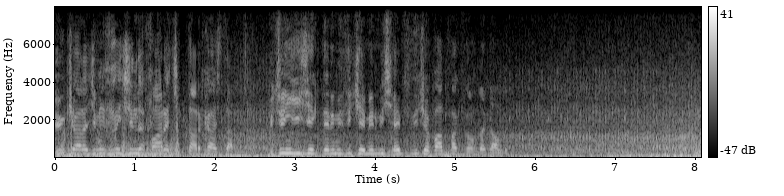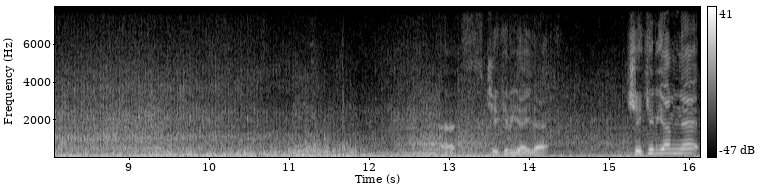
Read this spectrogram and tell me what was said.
Dünkü aracımızın içinde fare çıktı arkadaşlar. Bütün yiyeceklerimizi kemirmiş, hepsini çöpe atmak zorunda kaldık. Evet, çekirgeyle çekirgemle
